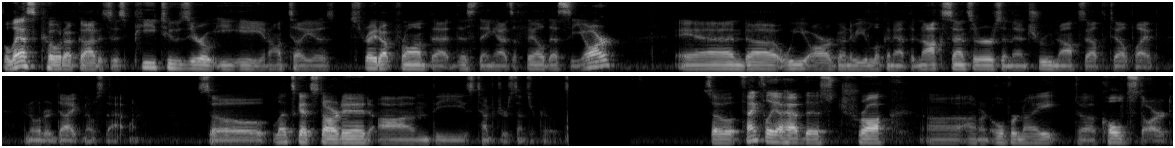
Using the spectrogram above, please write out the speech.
The last code I've got is this P20EE, and I'll tell you straight up front that this thing has a failed SCR, and uh, we are going to be looking at the NOx sensors and then true NOx out the tailpipe in order to diagnose that one. So let's get started on these temperature sensor codes. So thankfully I have this truck uh, on an overnight uh, cold start,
